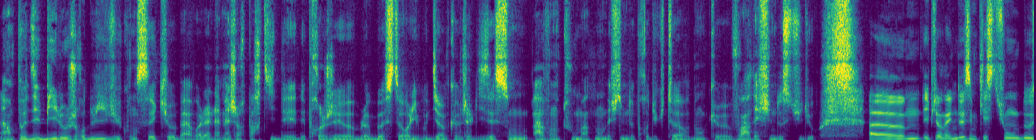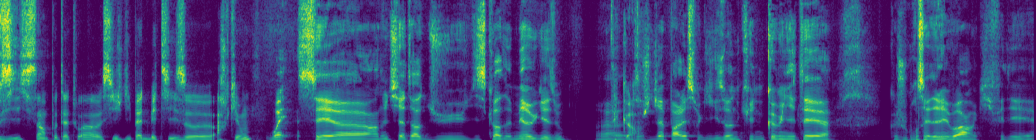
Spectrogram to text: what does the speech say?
est un peu débile aujourd'hui, vu qu'on sait que, bah voilà, la majeure partie des, des projets euh, blockbusters hollywoodiens, comme je le disais, sont avant tout maintenant des films de producteurs, donc euh, voire des films de studio. Euh, et puis on a une deuxième question d'Ozzy, c'est un pote à toi, euh, si je dis pas de bêtises, euh, Archeon. Ouais, c'est euh, un utilisateur du Discord de Merugezu, euh, D'accord. dont j'ai déjà parlé sur Geekzone, qui est une communauté que je vous conseille d'aller voir, hein, qui fait des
